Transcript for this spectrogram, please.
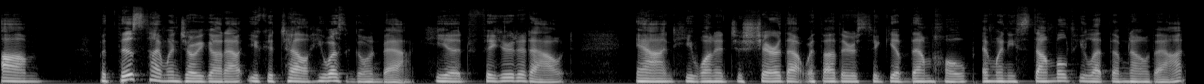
Um, but this time when Joey got out, you could tell he wasn't going back. He had figured it out, and he wanted to share that with others to give them hope. And when he stumbled, he let them know that.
